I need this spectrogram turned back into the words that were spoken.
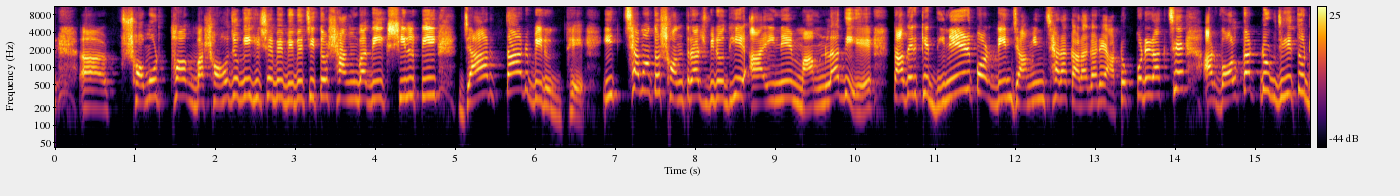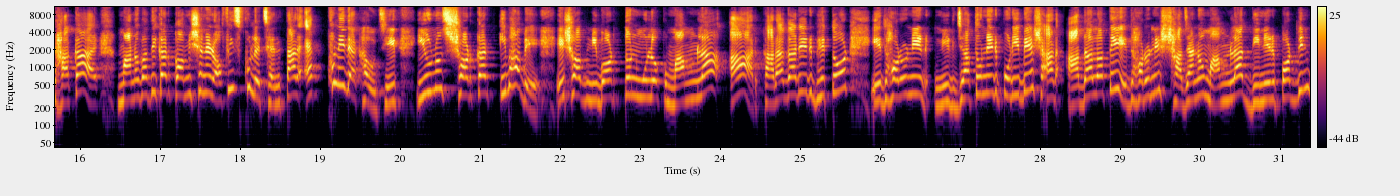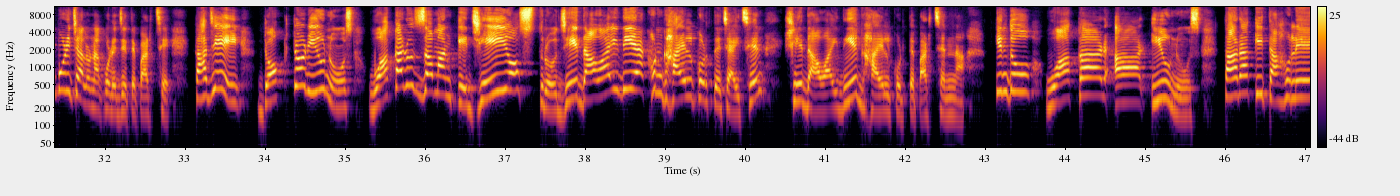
সমর্থক বা সহযোগী হিসেবে বিবেচিত সাংবাদিক, শিল্পী, যার তার বিরুদ্ধে ইচ্ছামতো সন্ত্রাস বিরোধী আইনে মামলা দিয়ে তাদেরকে দিনের পর দিন জামিন ছাড়া কারাগারে আটক করে রাখছে। আর বলকাট্টুক যেহেতু ঢাকায় মানবাধিকার কমিশনের অফিস খুলেছেন, তার এক্ষুনি দেখা উচিত ইউনুস সরকার কীভাবে এসব নিবর্তনমূলক মামলা আর কারাগারের ভেতর এ ধরনের নির্যাতনের পরিবেশ আর আদালতে এ ধরনের সাজানো মামলা দিনের পর দিন পরিচালনা করে যেতে পারছে। কাজেই ডক্টর ইউনুস ওয়াকারুজ্জামানকে যেই অস্ত্র, যে দাওয়াই দিয়ে এখন ঘায়েল করতে চাইছেন, সে দাওয়াই দিয়ে ঘায়েল করতে পারছেন না। কিন্তু ওয়াকার আর ইউনুস, তারা কি তাহলে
